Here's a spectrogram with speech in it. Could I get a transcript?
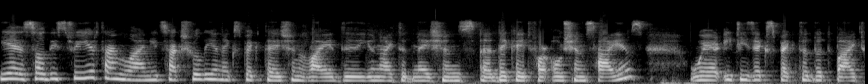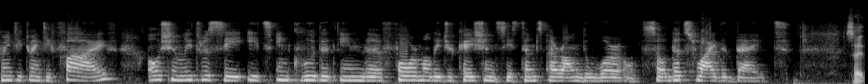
Yeah, so this three year timeline, it's actually an expectation via the United Nations uh, Decade for Ocean Science, where it is expected that by 2025, ocean literacy is included in the formal education systems around the world. So that's why the date. So,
